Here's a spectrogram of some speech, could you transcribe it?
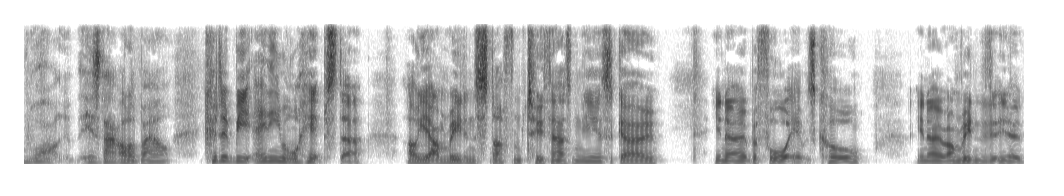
what is that all about? Could it be any more hipster? Oh yeah, I'm reading stuff from two thousand years ago. You know, before it was cool. You know, I'm reading. You know,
